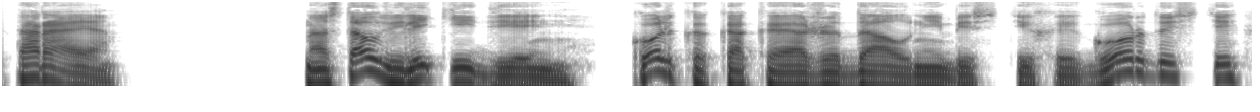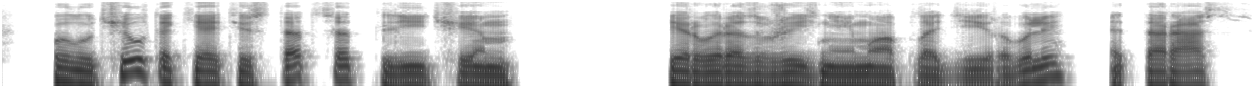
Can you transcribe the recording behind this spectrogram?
Вторая. Настал великий день. Колька, как и ожидал, не без тихой гордости, получил таки аттестат с отличием. Первый раз в жизни ему аплодировали, это раз.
